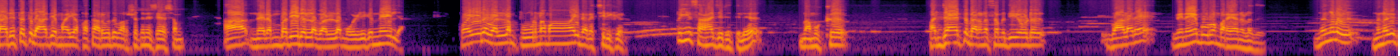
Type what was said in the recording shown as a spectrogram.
ചരിത്രത്തിൽ ആദ്യമായി പത്ത് അറുപത് വർഷത്തിന് ശേഷം ആ നിലമ്പതിയിലുള്ള വെള്ളം ഒഴുകുന്നേ ഇല്ല. പുഴയിലെ വെള്ളം പൂർണമായി നിറച്ചിരിക്കുകയാണ്. അപ്പൊ ഈ സാഹചര്യത്തിൽ നമുക്ക് പഞ്ചായത്ത് ഭരണസമിതിയോട് വളരെ വിനയപൂർവം പറയാനുള്ളത്. നിങ്ങൾ നിങ്ങൾക്ക്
